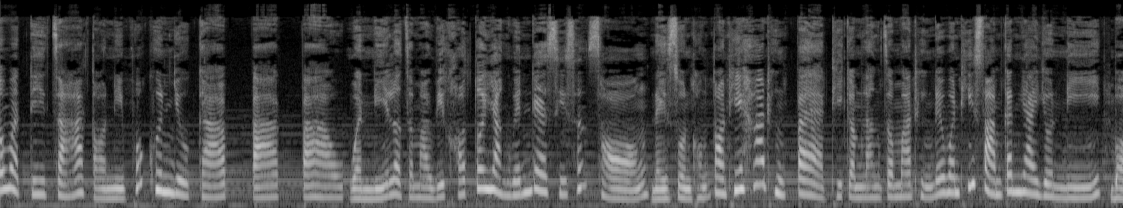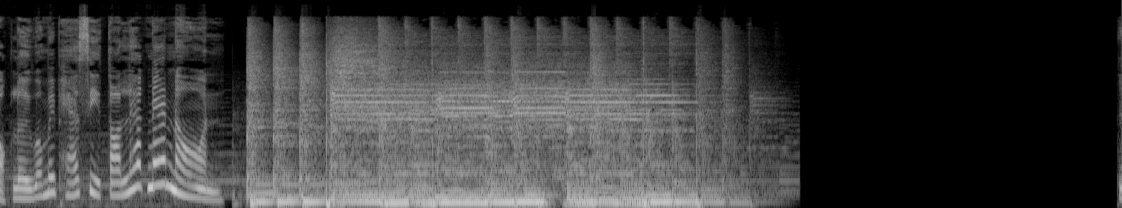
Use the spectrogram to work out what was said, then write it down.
สวัสดีจ้า ตอนนี้พวกคุณอยู่กับปากเปาวันนี้เราจะมาวิเคราะห์ตัวอย่างเว้นเดย์ซีซั่น2ในส่วนของตอนที่ 5-8 ที่กำลังจะมาถึงในวันที่ 3 กันยายนนี้ บอกเลยว่าไม่แพ้ 4 ตอนแรกแน่นอน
